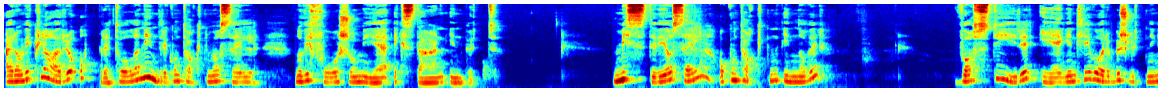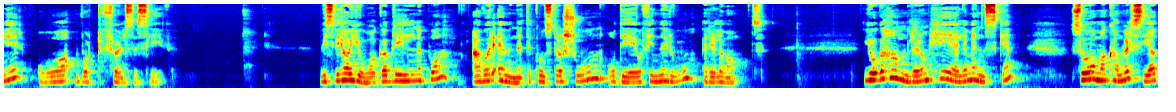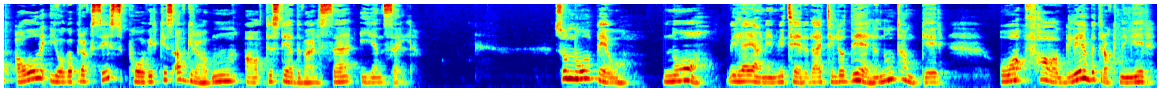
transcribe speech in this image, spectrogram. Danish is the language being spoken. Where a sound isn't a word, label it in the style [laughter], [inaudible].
er om vi klarer å opprettholde en indre kontakt med oss selv når vi får så mye ekstern input. Mister vi oss selv og kontakten innover? Hva styrer egentlig våre beslutninger og vårt følelsesliv? Hvis vi har yogabrillene på, er vår evne til konsentrasjon og det å finne ro relevant. Yoga handler om hele mennesket, så man kan vel si at all yogapraksis påvirkes av graden av tilstedeværelse i en selv. Så nå, PO, nå vil jeg gjerne invitere deg til å dele noen tanker og faglige betraktninger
